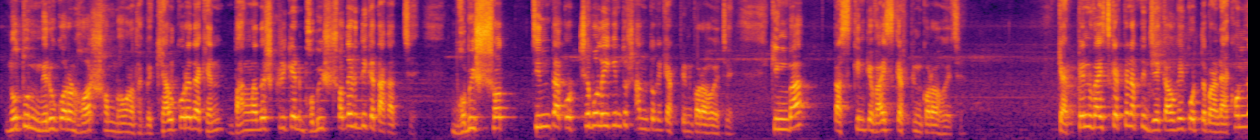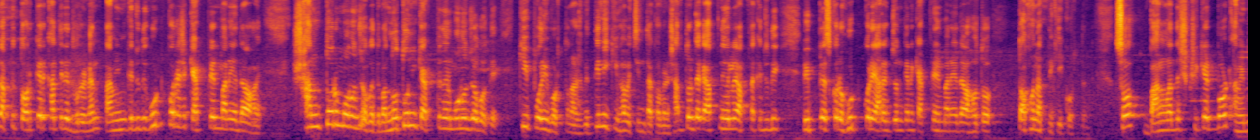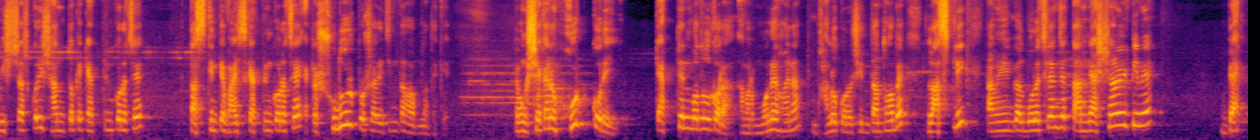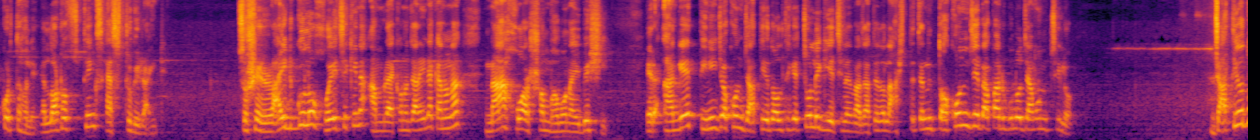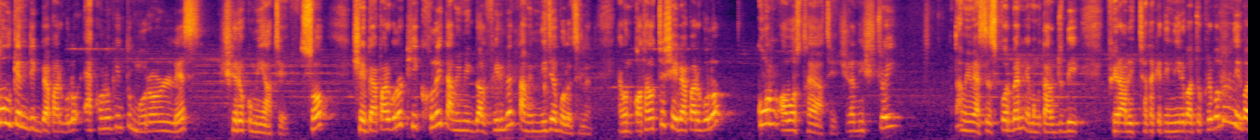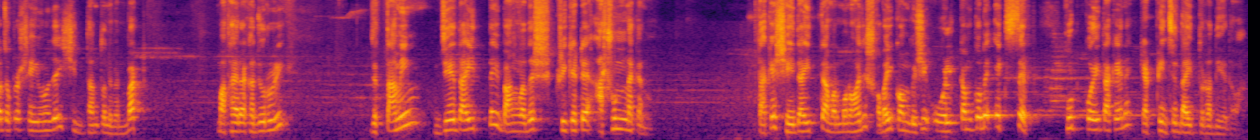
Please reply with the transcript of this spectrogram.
নতুন মেরুকরণ হওয়ার সম্ভাবনা থাকবে। খেয়াল করে দেখেন, বাংলাদেশ ক্রিকেট ভবিষ্যতের দিকে তাকাচ্ছে। ভবিষ্যৎ চিন্তা করছে বলেই কিন্তু শান্তকে ক্যাপ্টেন করা হয়েছে, কিংবা তাসকিনকে ভাইস ক্যাপ্টেন করা হয়েছে। ক্যাপ্টেন, ভাইস ক্যাপ্টেন আপনি যে কাউকে করতে পারেন। এখন আপনি তর্কের খাতিরে ধরে নেন, তামিমকে যদি হুট করে সে ক্যাপ্টেন বানিয়ে দেওয়া হয়, শান্তর মনোজগতে বা নতুন ক্যাপ্টেনের মনোজগতে কি পরিবর্তন আসবে? তিনি কীভাবে চিন্তা করবেন? শান্তর জায়গায় আপনি হলে আপনাকে যদি রিপ্লেস করে, হুট করে আরেকজনকে ক্যাপ্টেন বানিয়ে দেওয়া হতো, তখন আপনি কি করতেন? সো বাংলাদেশ ক্রিকেট বোর্ড, আমি বিশ্বাস করি শান্তকে ক্যাপ্টেন করেছে, তাসকিনকে ভাইস ক্যাপ্টেন করেছে, একটা সুদূর প্রসারী চিন্তা ভাবনা থেকে। এবং সেখানে হুট করেই ক্যাপ্টেন বদল করা আমার মনে হয় না। ভালো কোনো সিদ্ধান্ত হবে। লাস্টলি তামিম ইকবাল বলেছিলেন যে তার ন্যাশনাল টিমে ব্যাক করতে হলে a lot of things has to be right so সেই রাইটগুলো হয়েছে কিনা আমরা এখনও জানি না, কেননা না হওয়ার সম্ভাবনাই বেশি। এর আগে তিনি যখন জাতীয় দল থেকে চলে গিয়েছিলেন বা জাতীয় দলে আসতে চান তখন যে ব্যাপারগুলো যেমন ছিল, জাতীয় দল কেন্দ্রিক ব্যাপারগুলো এখনও কিন্তু মোরলেস সেরকমই আছে। সো সেই ব্যাপারগুলো ঠিক হলেই তামিম ইকবাল ফিরবেন, তামিম নিজে বলেছিলেন। এখন কথা হচ্ছে সেই ব্যাপারগুলো কোন অবস্থায় আছে সেটা নিশ্চয়ই তামিম অ্যাসেস করবেন এবং তার যদি ফেরার ইচ্ছা থাকে তিনি নির্বাচকরা বলবেন, নির্বাচকরা সেই অনুযায়ী সিদ্ধান্ত নেবেন। বাট মাথায় রাখা জরুরি যে তামিম যে দায়িত্বেই বাংলাদেশ ক্রিকেটে আসুন না কেন, তাকে সেই দায়িত্বে আমার মনে হয় যে সবাই কম বেশি ওয়েলকাম করবে এক্সেপ্ট হুট করেই তাকে এনে ক্যাপ্টেন্সির দায়িত্বটা দিয়ে দেওয়া।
